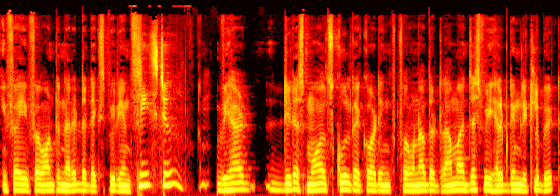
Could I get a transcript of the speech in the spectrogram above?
if I if I want to narrate that experience, Please do. we had did a small school recording for one of the drama just we helped him little bit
